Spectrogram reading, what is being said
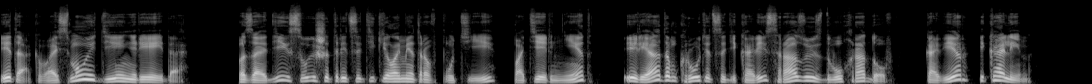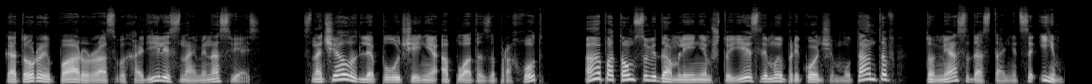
Итак, восьмой день рейда. Позади свыше 30 километров пути, потерь нет, и рядом крутятся дикари сразу из двух родов – Кавер и Калин, которые пару раз выходили с нами на связь. Сначала для получения оплаты за проход, а потом с уведомлением, что если мы прикончим мутантов, то мясо достанется им.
